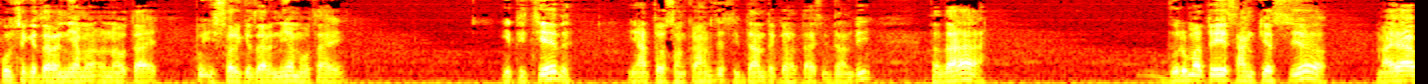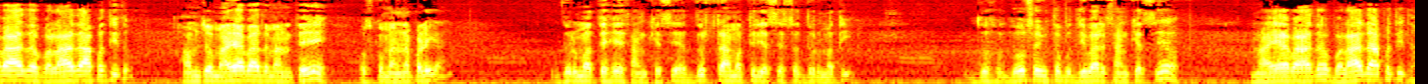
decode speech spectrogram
पुरुष के द्वारा नियमन होता है ईश्वर के द्वारा नियम होता है। इति चेद। यहाँ तो संकाहन से सिद्धांत कहता है सिद्धांति, तदा दुर्मते सांख्य मायावाद बलाद आपत्ति तो हम जो मायावाद मानते हैं, उसको मानना पड़ेगा। दुर्मत है सांख्य से दुष्टामति से दुर्मति। दोष युक्त बुद्धि वाले सांख्य से मायावाद बलाद आपत्ति तो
